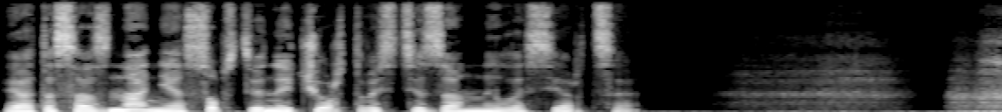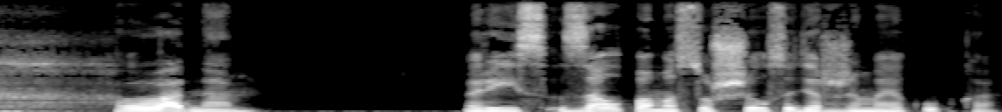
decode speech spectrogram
И от осознания собственной черствости заныло сердце. «Ладно». Рис залпом осушил содержимое кубка.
